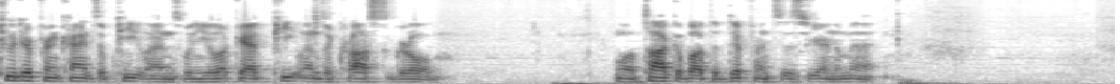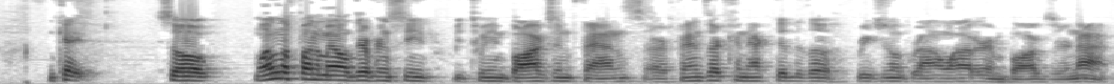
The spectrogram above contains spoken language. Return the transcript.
two different kinds of peatlands when you look at peatlands across the globe. We'll talk about the differences here in a minute. Okay, so one of the fundamental differences between bogs and fens are fens are connected to the regional groundwater and bogs are not.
